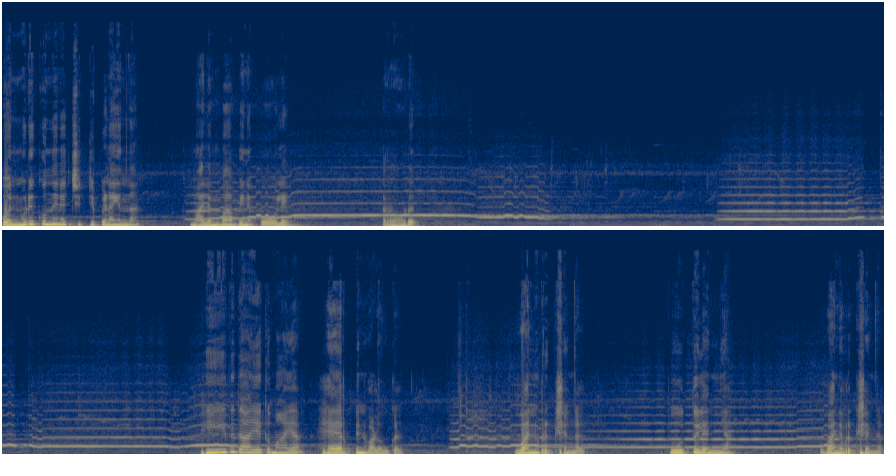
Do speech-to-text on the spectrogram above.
പൊന്മുടിക്കുന്നിനെ ചുറ്റിപ്പിണയുന്ന മലമ്പാമ്പിനെ പോലെ റോഡ്. ഭീതിദായകമായ ഹെയർപിൻ വളവുകൾ വൻവൃക്ഷങ്ങൾ പൂത്തുലഞ്ഞ വനവൃക്ഷങ്ങൾ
